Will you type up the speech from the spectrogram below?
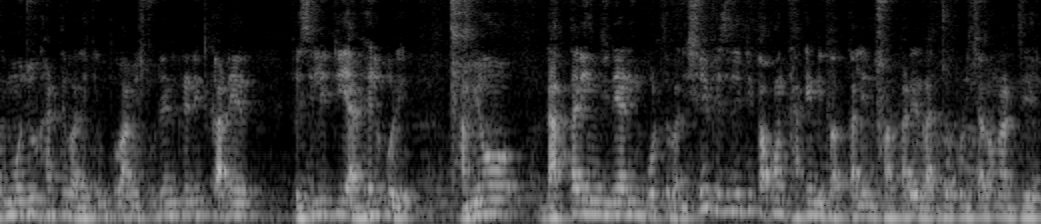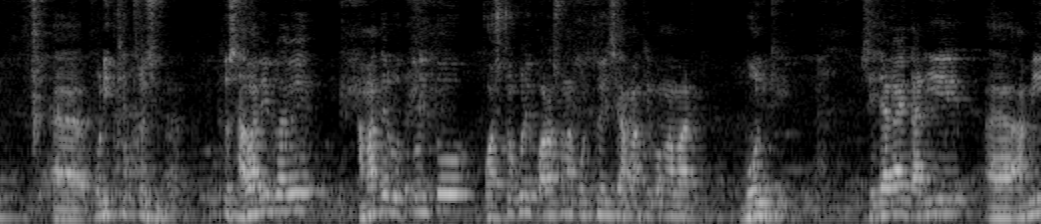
দিনমজুর খাটতে পারে, কিন্তু আমি স্টুডেন্ট ক্রেডিট কার্ডের ফেসিলিটি অ্যাভেল করে আমিও ডাক্তারি ইঞ্জিনিয়ারিং পড়তে পারি। সেই ফেসিলিটি তখন থাকেনি তৎকালীন সরকারের রাজ্য পরিচালনার যে পরিক্ষেত্র ছিল। তো স্বাভাবিকভাবে আমাদের অত্যন্ত কষ্ট করে পড়াশোনা করতে হয়েছে আমাকে এবং আমার বোনকে। সেই জায়গায় দাঁড়িয়ে আমি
